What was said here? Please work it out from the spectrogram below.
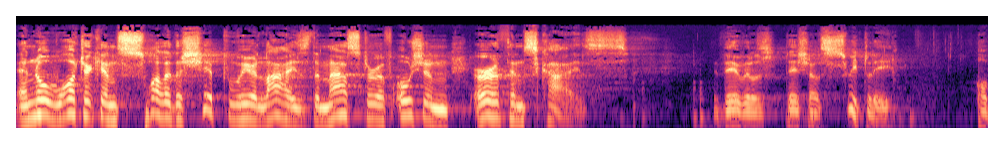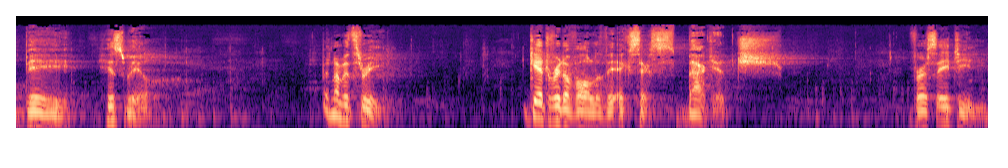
And no water can swallow the ship where lies the master of ocean, earth, and skies. They, will, they shall sweetly obey his will. But number three, get rid of all of the excess baggage. Verse 18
